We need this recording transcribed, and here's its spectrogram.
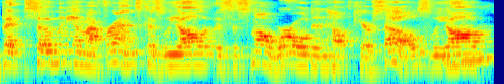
but so many of my friends, because we all, it's a small world in healthcare cells, we all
